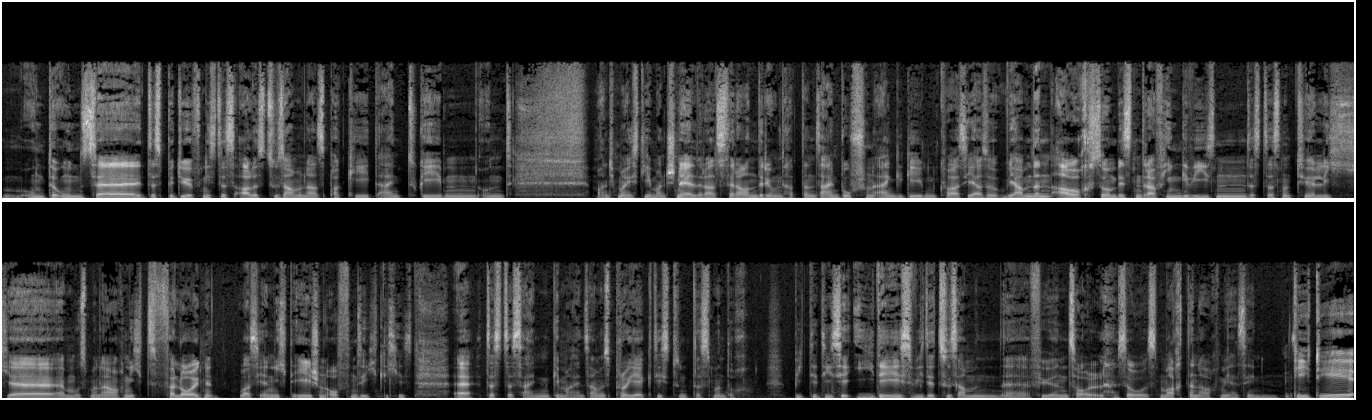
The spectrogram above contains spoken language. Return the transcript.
unter uns äh, das Bedürfnis, das alles zusammen als Paket einzugeben und manchmal ist jemand schneller als der andere und hat dann sein Buch schon eingegeben quasi. Also wir haben dann auch so ein bisschen darauf hingewiesen, dass das natürlich, äh, muss man auch nicht verleugnen, was ja nicht eh schon offensichtlich ist, äh, dass das ein gemeinsames Projekt ist und dass man doch bitte diese Ideen wieder zusammenführen soll. So, es macht dann auch mehr Sinn. Die Idee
